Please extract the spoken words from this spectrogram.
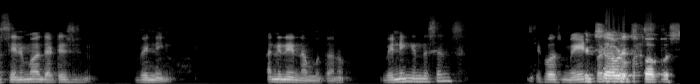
a cinema that is winning అని నేను నమ్ముతాను. Winning in the sense it was made purpose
